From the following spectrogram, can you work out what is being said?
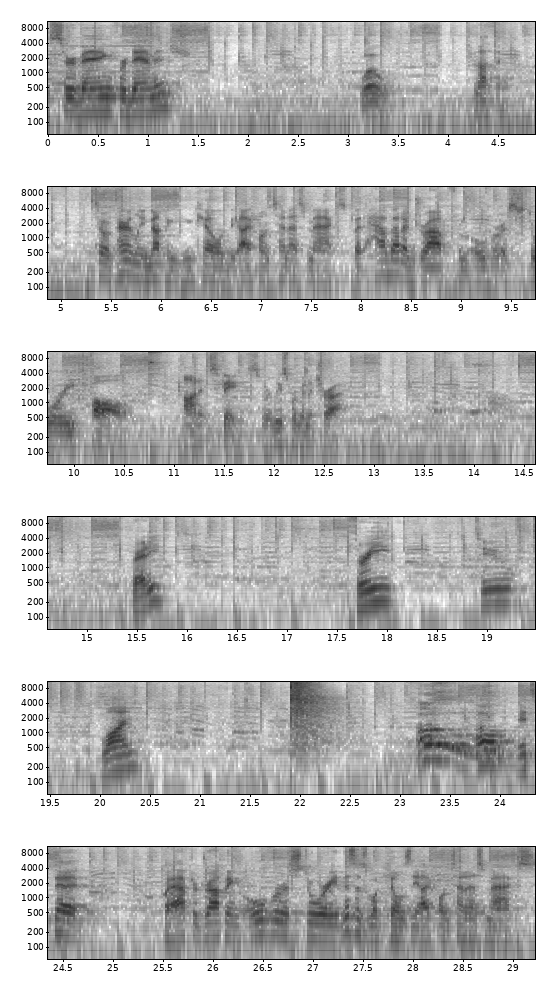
Surveying for damage. Whoa, nothing. So apparently nothing can kill the iPhone XS Max, but how about a drop from over a story tall on its face? Or at least we're gonna try. Ready? Three, two, one. Oh! Oh, it's dead. But after dropping over a story, this is what kills the iPhone XS Max.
